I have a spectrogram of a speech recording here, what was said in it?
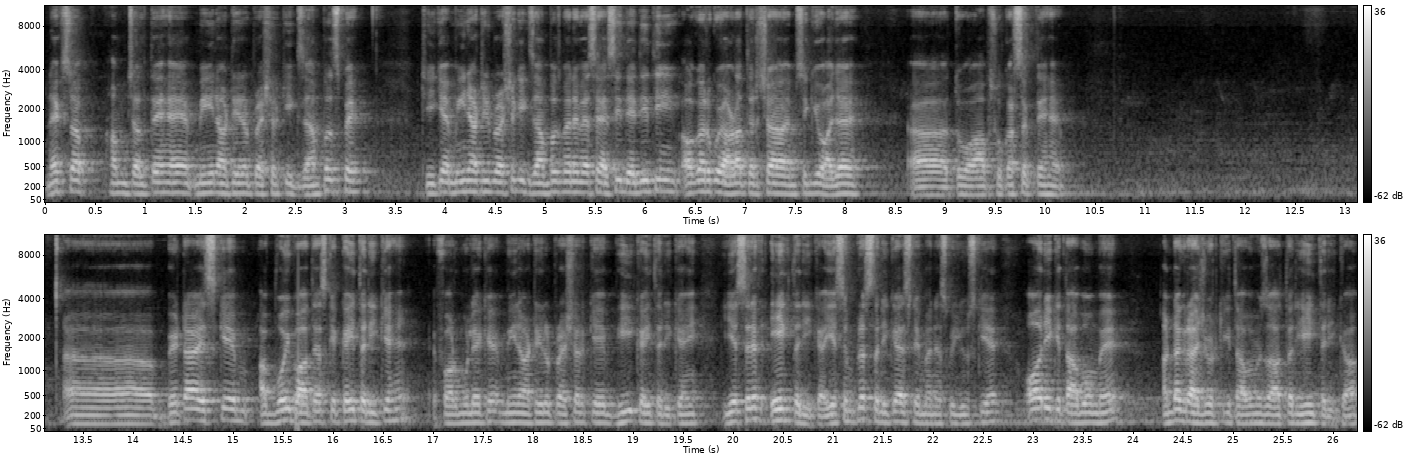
नेक्स्ट अब हम चलते हैं मीन आर्टीरियल प्रेशर की एग्जांपल्स पे. ठीक है मीन प्रेशर की एग्जांपल्स मैंने वैसे ऐसी दे दी थी अगर कोई आड़ा तिरछा एमसीक्यू आ जाए आ, तो आप उसको कर सकते हैं। आ, बेटा इसके अब वही बात है इसके कई तरीके हैं फार्मूले के मीन आर्टीरियल प्रेशर के भी कई तरीके हैं। ये सिर्फ़ एक तरीका है ये सिंपलेस्ट तरीका है इसलिए मैंने इसको यूज़ किया है। और ये किताबों में अंडर ग्रेजुएट की किताबों में ज़्यादातर यही तरीका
